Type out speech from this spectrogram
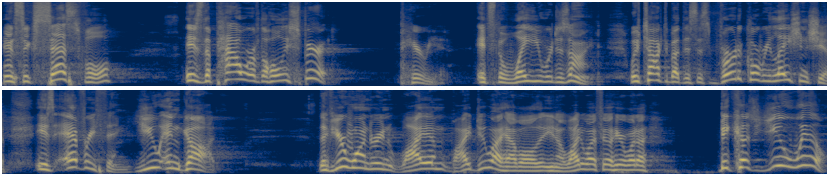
and successful is the power of the Holy Spirit, period. It's the way you were designed. We've talked about this. This vertical relationship is everything, you and God. If you're wondering, why, am, why do I have all the, you know, why do I feel here? What I, because you will,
